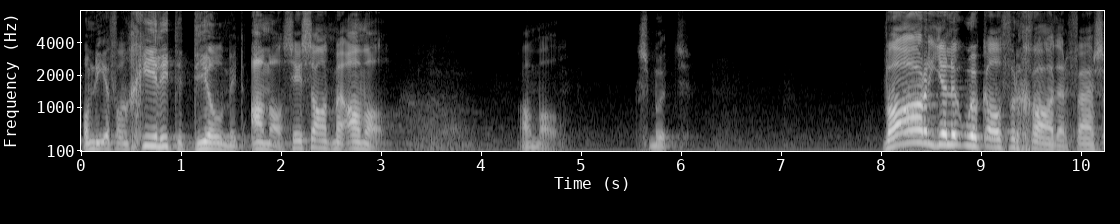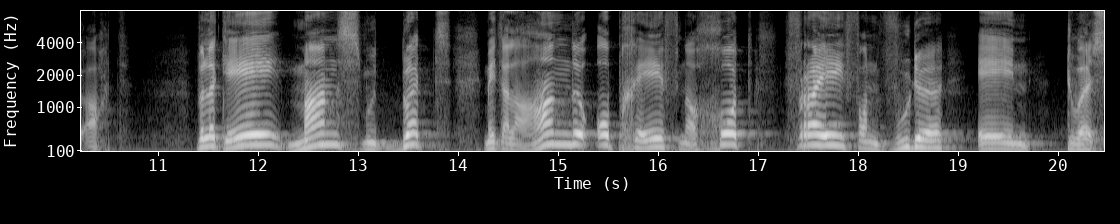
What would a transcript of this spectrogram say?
om die evangelie te deel met almal. Sê saam met my almal. Almal. Smoot. Waar julle ook al vergader, vers 8 wil ek hê mans moet bid met hulle hande opgehef na God vry van woede en twis.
